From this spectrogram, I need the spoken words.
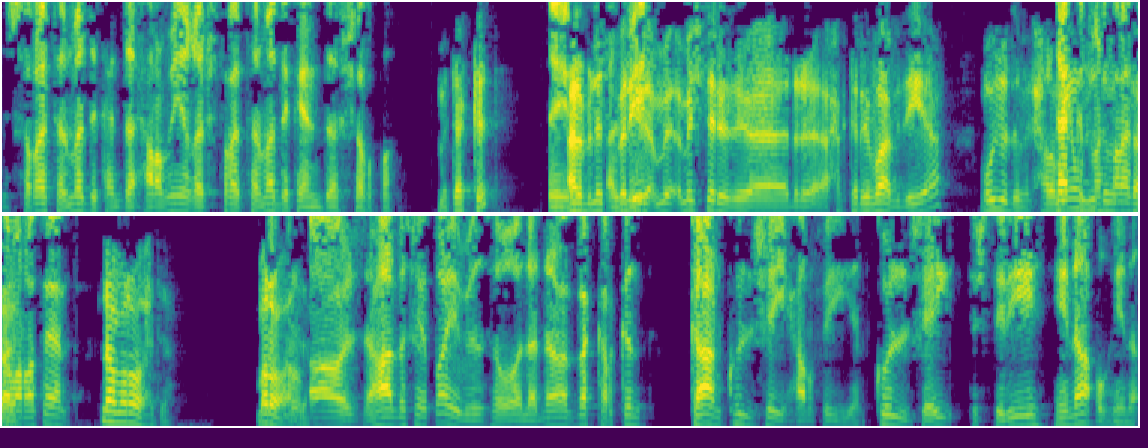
اشتريت ال medic عند الحرميه غير اشتريت ال medic عند الشرطة. متأكد؟ أيوه. أنا بالنسبة لي ال beta- مشتري حقت ال revive ذي موجودة في الحرمية متاكد ما موجوده في اشتريتها. مرتين؟ لا مرة واحدة مرة واحدة والله هذا شيء طيب إذا سووه لأن أنا أتذكر كنت كان كل شيء حرفيا كل شيء تشتريه هنا وهنا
